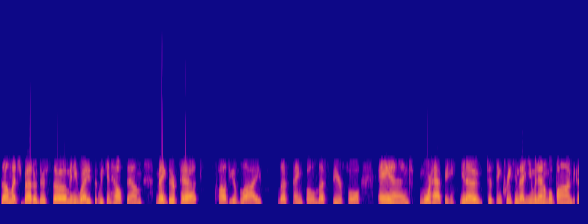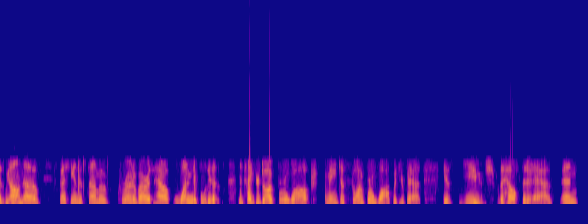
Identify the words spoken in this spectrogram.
so much better. There's so many ways that we can help them make their pet quality of life less painful, less fearful, and more happy. You know, just increasing that human animal bond because we all know, especially in this time of coronavirus, how wonderful it is to take your dog for a walk. I mean, just going for a walk with your pet is huge for the health that it adds. And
